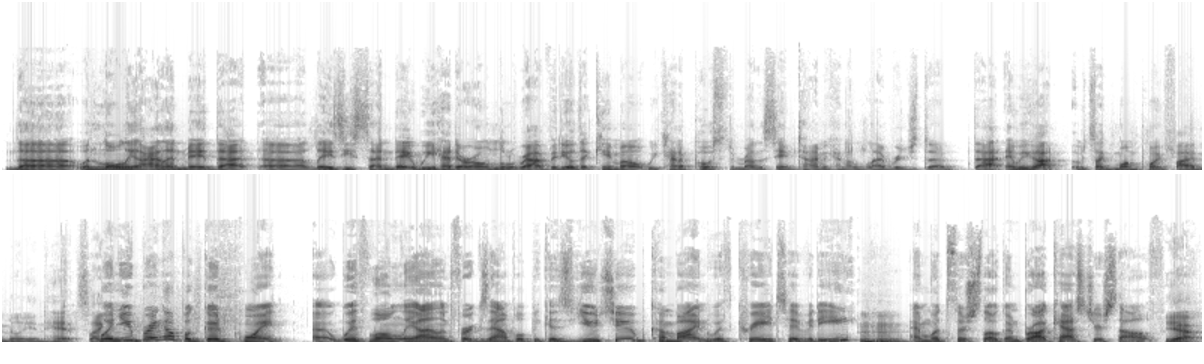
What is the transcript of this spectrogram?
the when Lonely Island made that uh, Lazy Sunday. We had our own little rap video that came out. We kind of posted around the same time. We kind of leveraged the that, and we got it was like 1.5 million hits. Like When you bring up a good point uh, with Lonely Island, for example, because YouTube combined with creativity and what's their slogan? Broadcast yourself. Mm-hmm. yeah,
